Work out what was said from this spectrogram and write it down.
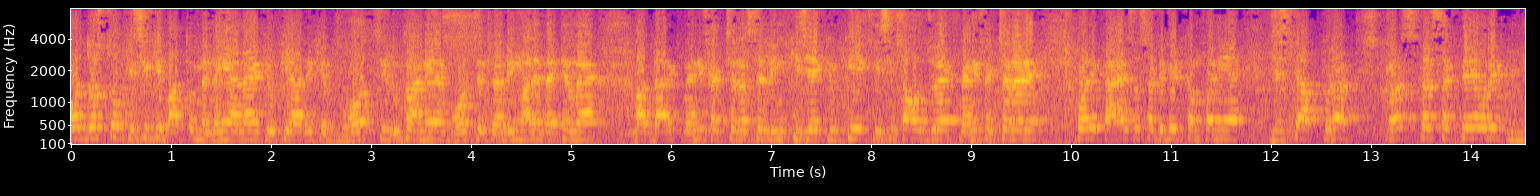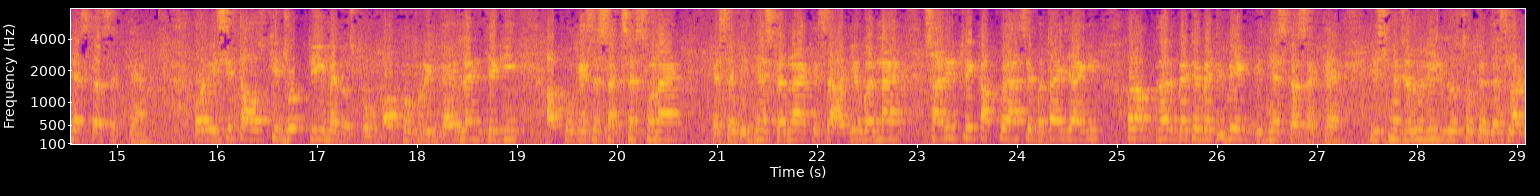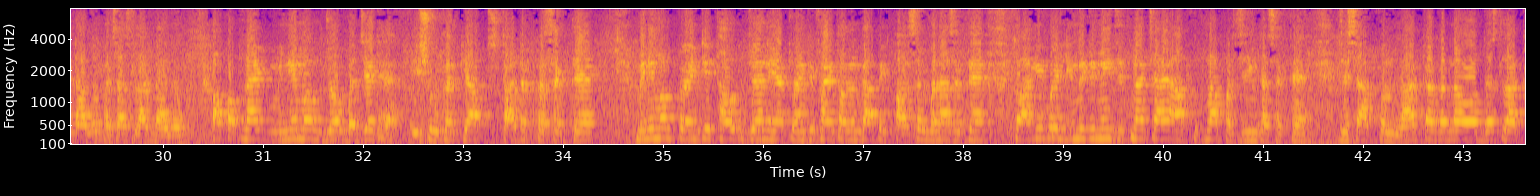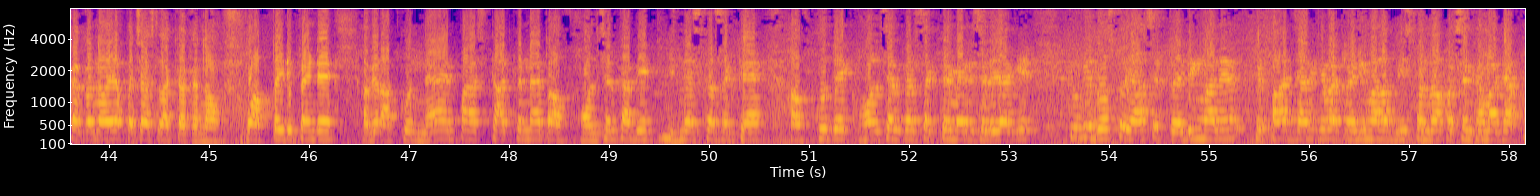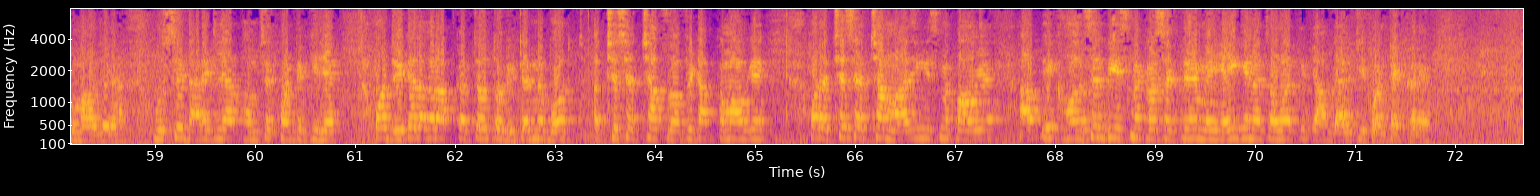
और दोस्तों, किसी की बातों में नहीं आना है, क्योंकि यहाँ देखिए, बहुत सी दुकानें हैं, बहुत से ट्रेडिंग वाले बैठे हुए हैं। आप डायरेक्ट मैन्युफैक्चरर से लिंक कीजिए, क्योंकि एक हाउस जो है मैन्युफैक्चरर है और एक आई सर्टिफिकेट कंपनी है जिसपे आप पूरा ट्रस्ट कर सकते हैं और एक बिज़नेस कर सकते हैं। और इसी हाउस की जो टीम है दोस्तों, आपको पूरी गाइडलाइंस देगी, आपको कैसे सक्सेस होना है, कैसे बिज़नेस करना है, कैसे आगे बढ़ना है, सारी ट्रिक आपको यहाँ से बताई जाएगी। और आप घर बैठे बैठे भी एक बिज़नेस कर सकते हैं। इसमें ज़रूरी दोस्तों के दस लाख डाल दो, पचास लाख डाल। दो आप अपना एक मिनिमम जो बजट है इशू करके आप स्टार्टअप कर सकते हैं। मिनिमम ट्वेंटी थाउज़ेंड या ट्वेंटी फाइव थाउज़ेंड का आप एक पार्सल बना सकते हैं। तो आगे कोई लिमिट नहीं, जितना चाहे आप उतना परचेजिंग कर सकते हैं। जैसे आपको लाख का करना हो, दस लाख का करना हो या पचास लाख का करना हो, वो आप पे डिपेंड है। अगर आपको नया एम्पायर स्टार्ट करना है तो आप होलसेल का भी एक बिज़नेस कर सकते हैं। आप खुद एक होलसेल कर सकते हैं मेरे से ले जाके। क्योंकि दोस्तों, यहाँ से ट्रेडिंग वाले के पास जाने के बाद ट्रेडिंग वाला 20-15 परसेंट कमा के आपको माल देगा। उससे डायरेक्टली आप हमसे कांटेक्ट कीजिए। और रिटेल अगर आप करते हो तो रिटेल में बहुत अच्छे से अच्छा प्रॉफिट आप कमाओगे और अच्छे से अच्छा मार्जिन इसमें पाओगे। आप एक होलसेल भी इसमें कर सकते हैं। मैं यही कहना चाहूँगा कि आप डायरेक्टली कॉन्टेक्ट करें।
